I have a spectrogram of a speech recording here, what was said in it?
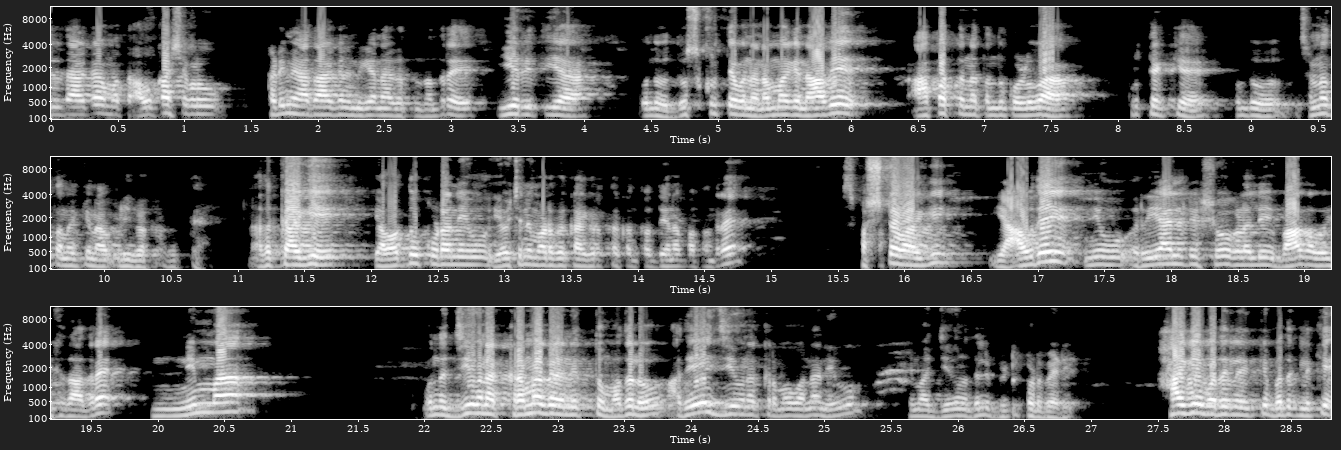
ಇಲ್ಲದಾಗ ಮತ್ತು ಅವಕಾಶಗಳು ಕಡಿಮೆ ಆದಾಗ ನಿಮಗೆ ಏನಾಗುತ್ತೆ ಅಂತಂದ್ರೆ ಈ ರೀತಿಯ ಒಂದು ದುಷ್ಕೃತ್ಯವನ್ನು ನಮಗೆ ನಾವೇ ಆಪತ್ತನ್ನ ತಂದುಕೊಳ್ಳುವ ಕೃತ್ಯಕ್ಕೆ ಒಂದು ಸಣ್ಣತನಕ್ಕೆ ನಾವು ಇಳಿಬೇಕಾಗುತ್ತೆ. ಅದಕ್ಕಾಗಿ ಯಾವತ್ತೂ ಕೂಡ ನೀವು ಯೋಚನೆ ಮಾಡಬೇಕಾಗಿರ್ತಕ್ಕಂಥದ್ದು ಏನಪ್ಪಾ ಅಂತಂದ್ರೆ ಸ್ಪಷ್ಟವಾಗಿ ಯಾವುದೇ ನೀವು ರಿಯಾಲಿಟಿ ಶೋಗಳಲ್ಲಿ ಭಾಗವಹಿಸೋದಾದ್ರೆ ನಿಮ್ಮ ಒಂದು ಜೀವನ ಕ್ರಮಗಳನ್ನಿತ್ತು ಮೊದಲು ಅದೇ ಜೀವನ ಕ್ರಮವನ್ನು ನೀವು ನಿಮ್ಮ ಜೀವನದಲ್ಲಿ ಬಿಟ್ಟುಕೊಡ್ಬೇಡಿ. ಹಾಗೆ ಬದುಕಲಿಕ್ಕೆ ಬದುಕಲಿಕ್ಕೆ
